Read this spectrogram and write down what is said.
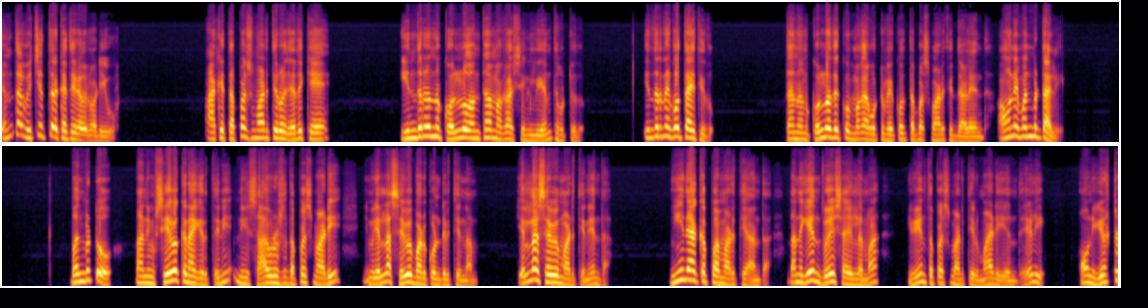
ಎಂತ ವಿಚಿತ್ರ ಕಥೆಗಳು ನೋಡಿ ಇವು. ಆಕೆ ತಪಸ್ ಮಾಡ್ತಿರೋದು ಎದಕ್ಕೆ? ಇಂದ್ರನ್ನು ಕೊಲ್ಲುವಂತ ಮಗ ಸಿಗ್ಲಿ ಅಂತ ಹುಟ್ಟುದು. ಇಂದ್ರನೇ ಗೊತ್ತಾಯ್ತಿದು. ತನ್ನನ್ನು ಕೊಲ್ಲೋದಕ್ಕೂ ಮಗ ಹುಟ್ಟಬೇಕು ಅಂತ ತಪಸ್ ಮಾಡ್ತಿದ್ದಾಳೆ ಅಂತ. ಅವನೇ ಬಂದ್ಬಿಟ್ಟ ಅಲ್ಲಿ. ಬಂದ್ಬಿಟ್ಟು ನಾನು ನಿಮ್ ಸೇವಕನಾಗಿರ್ತೀನಿ, ನೀವು ಸಾವಿರ ವರ್ಷ ತಪಸ್ ಮಾಡಿ, ನಿಮ್ಗೆಲ್ಲ ಸೇವೆ ಮಾಡ್ಕೊಂಡಿರ್ತೀನಿ ನಾನು. ಎಲ್ಲ ಸೇವೆ ಮಾಡ್ತೀನಿ ಅಂತ ನೀನ್ ಯಾಕಪ್ಪ ಮಾಡ್ತೀಯ ಅಂತ. ನನಗೇನು ದ್ವೇಷ ಇಲ್ಲಮ್ಮ, ನೀವೇನು ತಪಸ್ ಮಾಡ್ತೀರಿ, ಮಾಡಿ ಅಂತ ಹೇಳಿ ಅವನು ಎಷ್ಟು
